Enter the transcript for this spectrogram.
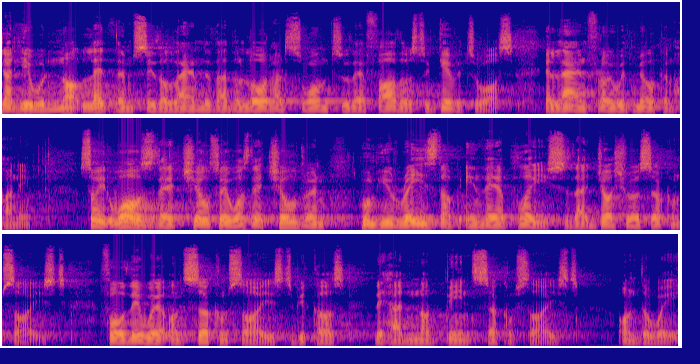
that he would not let them see the land that the Lord had sworn to their fathers to give it to us, a land flowing with milk and honey. So it was their children, so it was their children whom he raised up in their place that Joshua circumcised, for they were uncircumcised because they had not been circumcised on the way.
